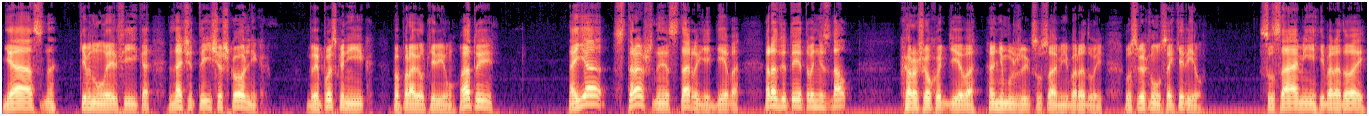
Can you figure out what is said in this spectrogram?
«Ясно», — кивнула эльфийка. «Значит, ты еще школьник?» «Выпускник», — поправил Кирилл. «А ты?» «А я страшная старая дева. Разве ты этого не знал?» Хорошо хоть дева, а не мужик с усами и бородой, усмехнулся Кирилл. С усами и бородой?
